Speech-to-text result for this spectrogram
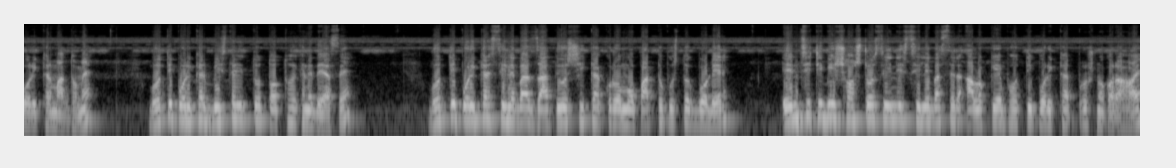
পরীক্ষার মাধ্যমে। ভর্তি পরীক্ষার বিস্তারিত তথ্য এখানে দেয়া আছে। ভর্তি পরীক্ষার সিলেবাস জাতীয় শিক্ষাক্রম ও পাঠ্যপুস্তক বোর্ডের এনসিটিভি ষষ্ঠ শ্রেণির সিলেবাসের আলোকে ভর্তি পরীক্ষার প্রশ্ন করা হয়।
